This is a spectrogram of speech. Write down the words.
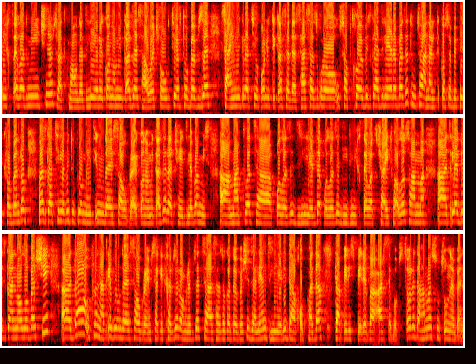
მიღწევად მიიჩნევს რა თქმა უნდა ძლიერ ეკონომიკაზე სავაჭრო ურთიერთობებზე საიმიგრაციო პოლიტიკასა და სასაზღვრო უსაფრთხოების გაძლიერებაზე თუმცა ანალიტიკოსები ფიქრობენ რომ მას გაცილებით უფრო მეტი უნდა ესაუბრა ეკონომიკაზე რაც შეიძლება მის მართლაც ყველაზე ძლიერ და ყველაზე დიდ მიღწევად ჩაითვალოს ამ წლების განმავლობაში. და უფრო ნაკლები უნდა ესაუბრა იმ საკითხებზე რომლებსაც საზოგადოებაში ძალიან ძლიერი დაყოფა და დაპირის პირება არსებობს. სწორედ ამას უწუნებენ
